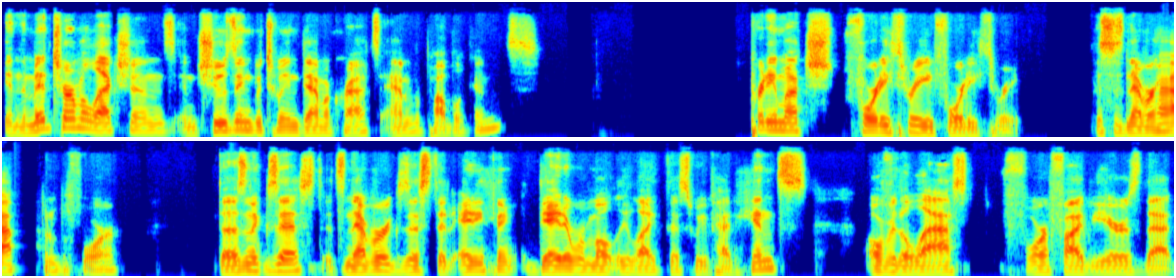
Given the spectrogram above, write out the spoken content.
in the midterm elections, in choosing between Democrats and Republicans, pretty much 43 43. This has never happened before doesn't exist. It's never existed anything data remotely like this. We've had hints over the last four or five years that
